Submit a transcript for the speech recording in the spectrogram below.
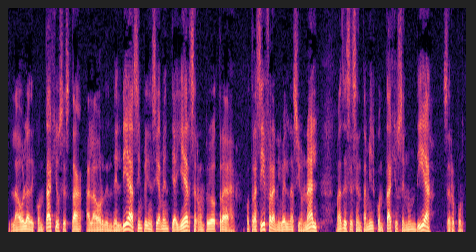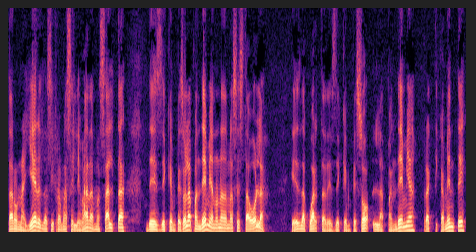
la ola de contagios está a la orden del día. Simple y sencillamente ayer se rompió otra, otra cifra a nivel nacional, más de 60 mil contagios en un día. Se reportaron ayer, es la cifra más elevada, más alta desde que empezó la pandemia, no nada más esta ola, que es la cuarta, desde que empezó la pandemia prácticamente.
